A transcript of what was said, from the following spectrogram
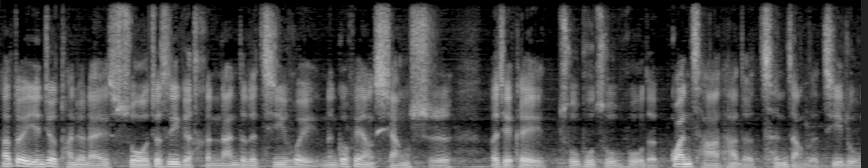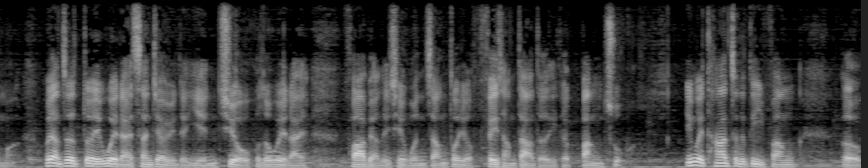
那对研究团队来说，就是一个很难得的机会，能够非常详实。而且可以逐步逐步的观察它的成长的记录嘛，我想这对未来山椒鱼的研究或者未来发表的一些文章都有非常大的一个帮助，因为它这个地方，呃，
